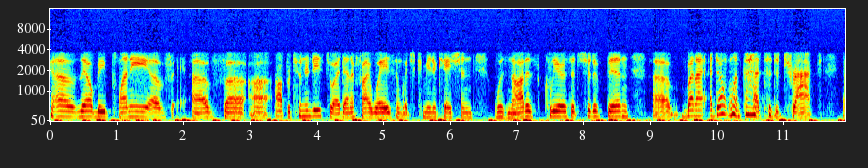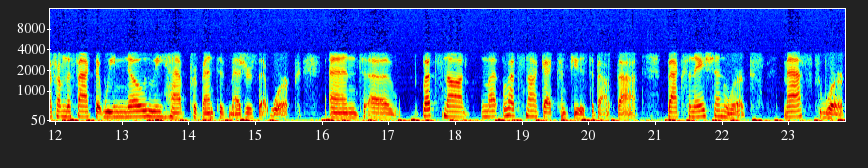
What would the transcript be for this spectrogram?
uh, there'll be plenty of of uh, uh, opportunities to identify ways in which communication was not as clear as it should have been. Uh, but I, I don't want that to detract from the fact that we know we have preventive measures that work, and uh, let's not let, let's not get confused about that. Vaccination works, masks work,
